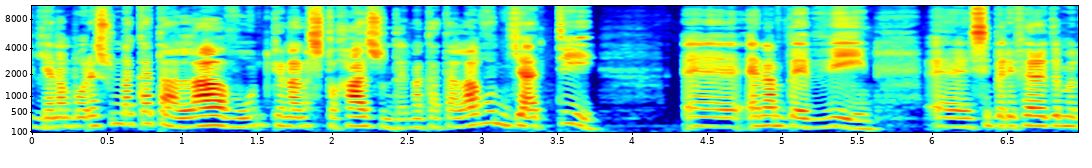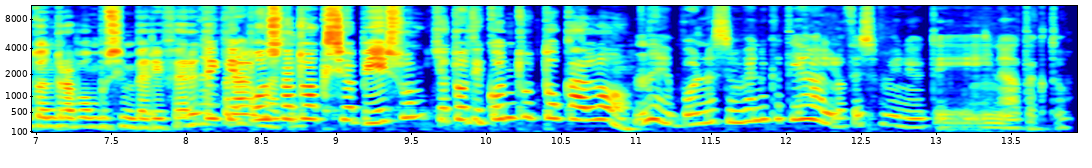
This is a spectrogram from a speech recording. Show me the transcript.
για να μπορέσουν να καταλάβουν και να αναστοχάζονται, να καταλάβουν γιατί ε, έναν παιδί ε, συμπεριφέρεται με τον τρόπο που συμπεριφέρεται Ναι, και πώς πράγματι. να το αξιοποιήσουν για το δικό του το καλό. Ναι, μπορεί να συμβαίνει κάτι άλλο. Δεν σημαίνει ότι είναι άτακτο.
